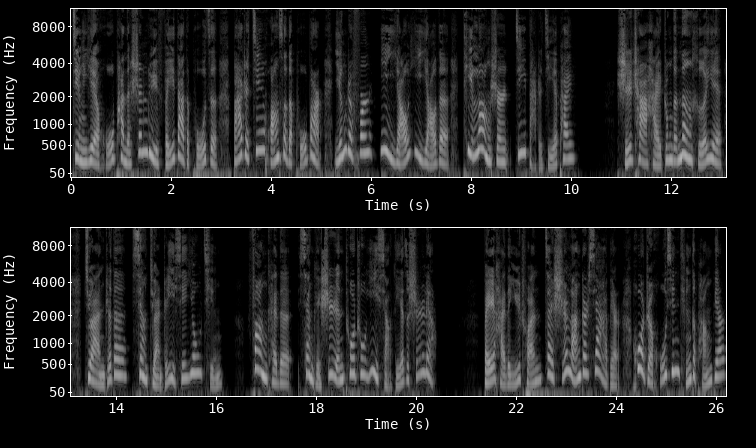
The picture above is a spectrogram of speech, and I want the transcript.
静夜湖畔的深绿肥大的蒲子，拔着金黄色的蒲瓣儿迎着风一摇一摇的，替浪声击打着节拍。什刹海中的嫩荷叶，卷着的像卷着一些幽情，放开的像给诗人拖出一小碟子诗料。北海的渔船在石栏杆下边，或者湖心亭的旁边，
